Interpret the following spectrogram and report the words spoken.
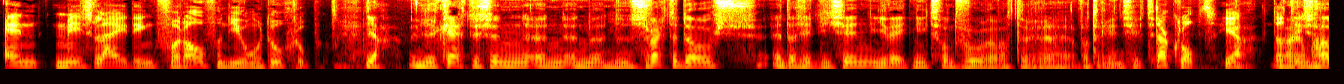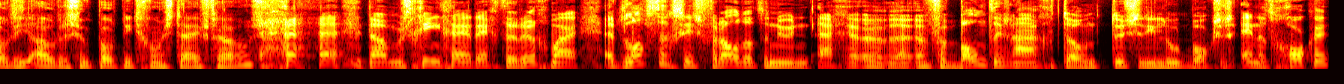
en misleiding, vooral van die jonge doelgroep. Ja, je krijgt dus een, een, een, een zwarte doos en daar zit iets in. Je weet niet van tevoren wat, er, uh, wat erin zit. Dat klopt, ja. ja dat waarom houden die ouders hun poot niet gewoon stijf trouwens? nou, misschien geen rechte rug, maar het lastigste is vooral dat er nu een, een, verband is aangetoond tussen die lootboxes en het gokken.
